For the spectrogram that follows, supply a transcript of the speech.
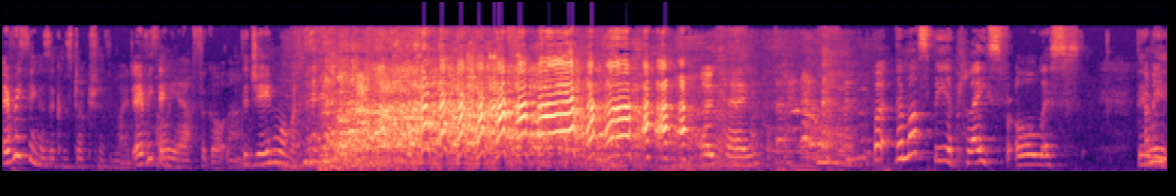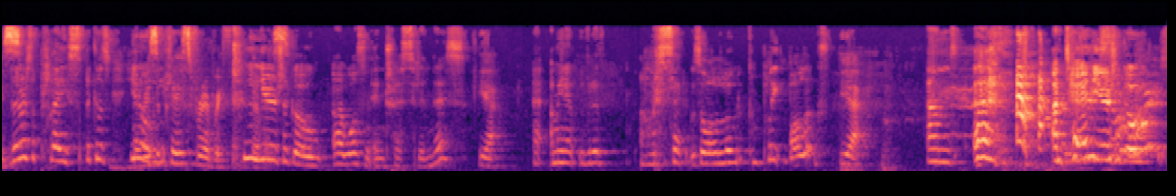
everything is a construction of the mind. Everything. Oh yeah, I forgot that. The Jane woman. okay. But there must be a place for all this. There I mean, is. there's a place because you There know there's a place for everything. Two There years is. ago, I wasn't interested in this. Yeah. I I mean, it would have. I would have said it was all a load of complete bollocks. Yeah. And uh, and ten years ago,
